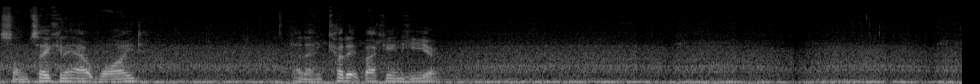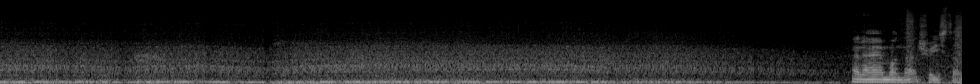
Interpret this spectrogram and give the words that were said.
So I'm taking it out wide and then cut it back in here. And I am on that tree stump.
